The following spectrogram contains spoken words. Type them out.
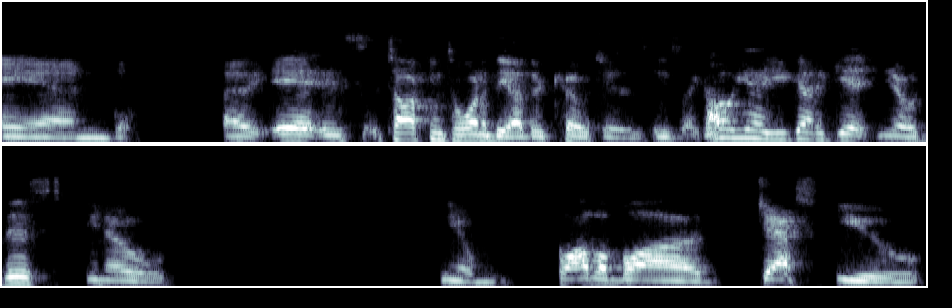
And uh, it's talking to one of the other coaches. He's like, "Oh yeah, you got to get you know this, you know, you know, blah blah blah, jaskew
